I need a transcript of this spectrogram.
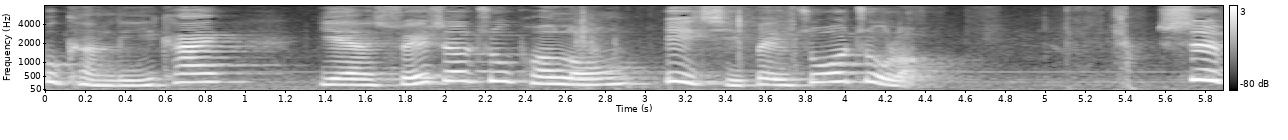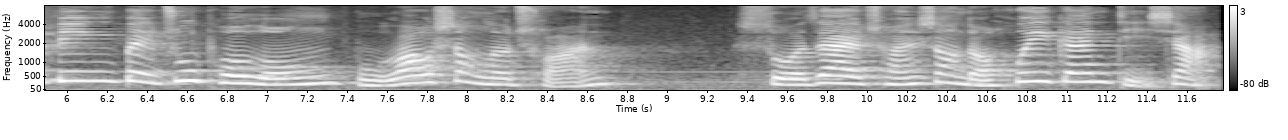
不肯离开，也随着猪婆龙一起被捉住了。士兵被猪婆龙捕捞上了船，锁在船上的桅杆底下。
